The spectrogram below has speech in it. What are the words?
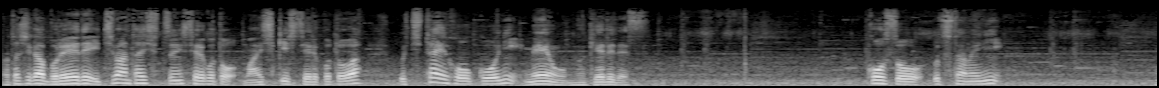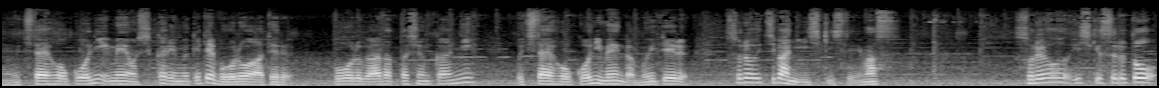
私がボレーで一番大切にしていること、まあ、意識していることは打ちたい方向に面を向けるです。コースを打つために打ちたい方向に面をしっかり向けてボールを当てる。ボールが当たった瞬間に打ちたい方向に面が向いている。それを一番に意識しています。それを意識すると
